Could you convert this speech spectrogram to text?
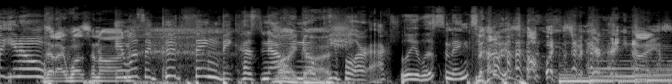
But you know, that I wasn't on. it was a good thing because now My we know gosh. people are actually listening. To that is always very nice.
